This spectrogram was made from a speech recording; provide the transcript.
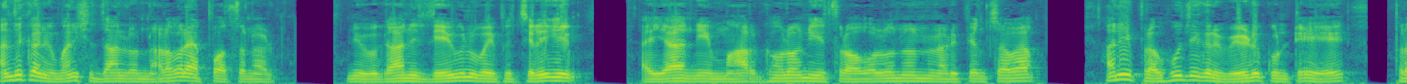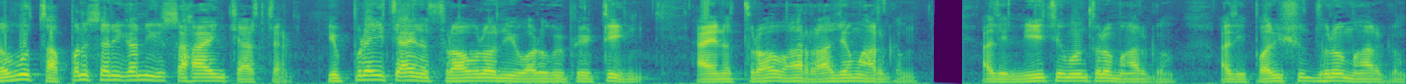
అందుకని మనిషి దానిలో నడవలేకపోతున్నాడు. నీవు కానీ దేవుని వైపు తిరిగి అయ్యా నీ మార్గంలో నీ త్రోవలో నన్ను నడిపించవా అని ప్రభు దగ్గర వేడుకుంటే ప్రభు తప్పనిసరిగా నీకు సహాయం చేస్తాడు. ఎప్పుడైతే ఆయన త్రోవలో నీవు అడుగు పెట్టి ఆయన త్రోవ రాజమార్గం అది నీతిమంతుల మార్గం అది పరిశుద్ధుల మార్గం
